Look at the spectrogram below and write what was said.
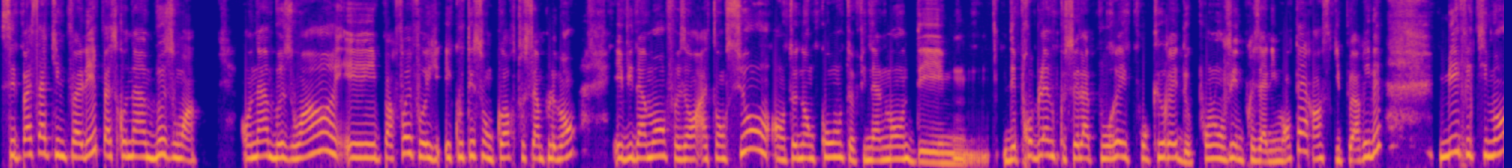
c'est pas ça qu'il me fallait parce qu'on a un besoin on a un besoin et parfois il faut écouter son corps tout simplement, évidemment en faisant attention, en tenant compte finalement des, des problèmes que cela pourrait procurer de prolonger une prise alimentaire, hein, ce qui peut arriver, mais effectivement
